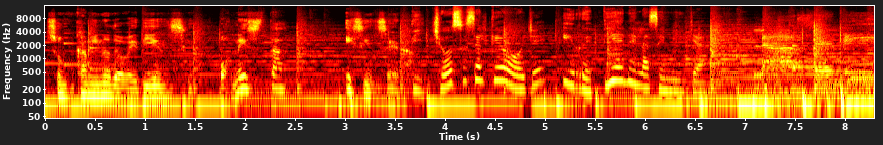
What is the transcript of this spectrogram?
es un camino de obediencia honesta y sincera. Dichoso es el que oye y retiene la semilla. La semilla.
